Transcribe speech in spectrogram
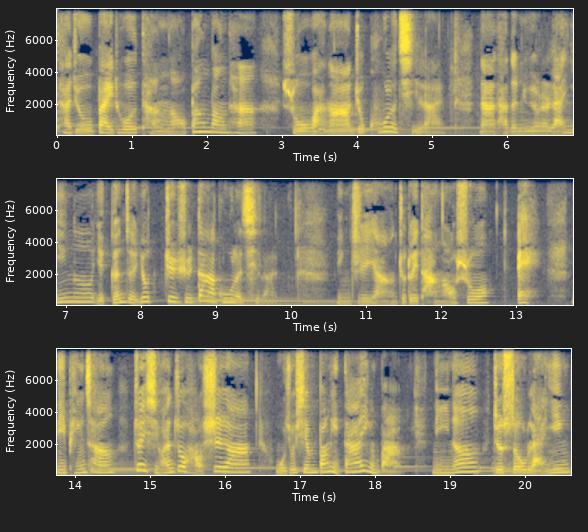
他就拜托唐敖帮帮他，说完啊，就哭了起来。那他的女儿兰英呢，也跟着又继续大哭了起来。林之阳就对唐敖说：“哎，你平常最喜欢做好事啊，我就先帮你答应吧。你呢，就收兰英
